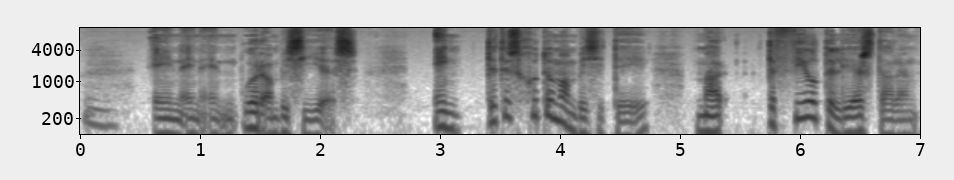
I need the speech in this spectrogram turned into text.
hmm. en en en oorambisieus. En dit is goed om ambisie te hê, maar te veel teleurstelling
